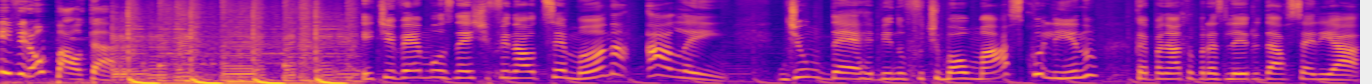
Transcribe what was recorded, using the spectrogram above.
e virou pauta. E tivemos neste final de semana, além de um derby no futebol masculino, Campeonato Brasileiro da Série A,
